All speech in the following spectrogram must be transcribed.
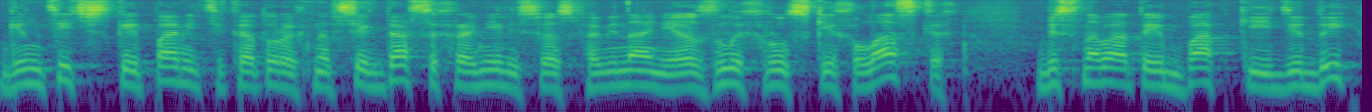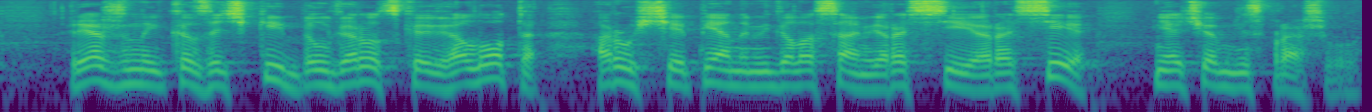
генетической памяти которых навсегда сохранились воспоминания о злых русских ласках, бесноватые бабки и деды, ряженые казачки, белгородская голота, орущая пьяными голосами «Россия, Россия» ни о чем не спрашивала.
